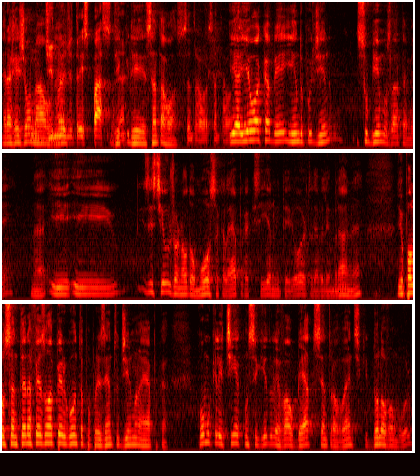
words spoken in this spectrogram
era regional. O Dino né? é de Três Passos, de, né? de Santa Rosa. Santa Rosa, Santa Rosa. E aí eu acabei indo para o Dino, subimos lá também, né? E, e, existia o Jornal do Almoço, aquela época que se ia no interior, tu deve lembrar, hum. né? E o Paulo Santana fez uma pergunta para o presidente do Dino na época. Como que ele tinha conseguido levar o Beto, centroavante, que, do Novo Hamburgo,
